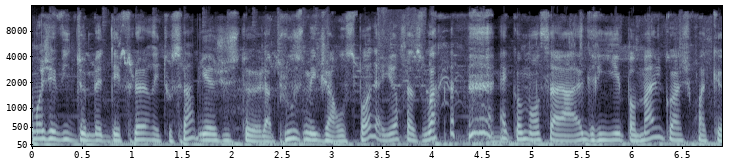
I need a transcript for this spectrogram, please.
Moi, j'évite de mettre des fleurs et tout ça. Il y a juste euh, la pelouse, mais que j'arrose pas. D'ailleurs, ça se voit. Elle commence à griller pas mal, quoi. Je crois que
